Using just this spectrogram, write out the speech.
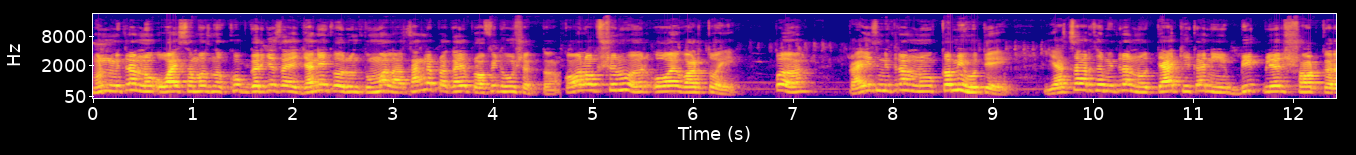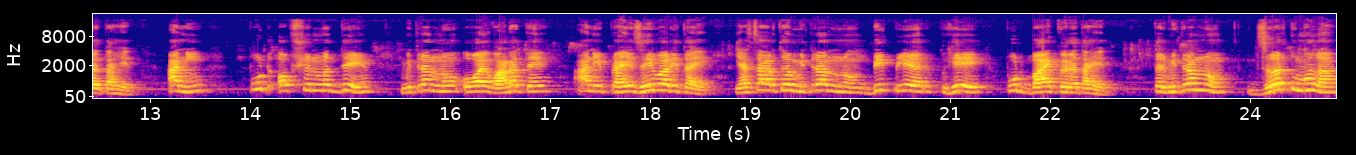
म्हणून मित्रांनो ओ आय समजणं खूप गरजेचं आहे जेणेकरून तुम्हाला चांगल्या प्रकारे प्रॉफिट होऊ शकतं. कॉल ऑप्शनवर ओ आय वाढतोय पण प्राईस मित्रांनो कमी होते. याचा अर्थ मित्रांनो त्या ठिकाणी बिग प्लेयर शॉर्ट करत आहेत. आणि पुट ऑप्शनमध्ये मित्रांनो ओ आय वाढत आहे आणि प्राईजही वाढत आहे. याचा अर्थ मित्रांनो बिग प्लेयर हे पुट बाय करत आहेत. तर मित्रांनो जर तुम्हाला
